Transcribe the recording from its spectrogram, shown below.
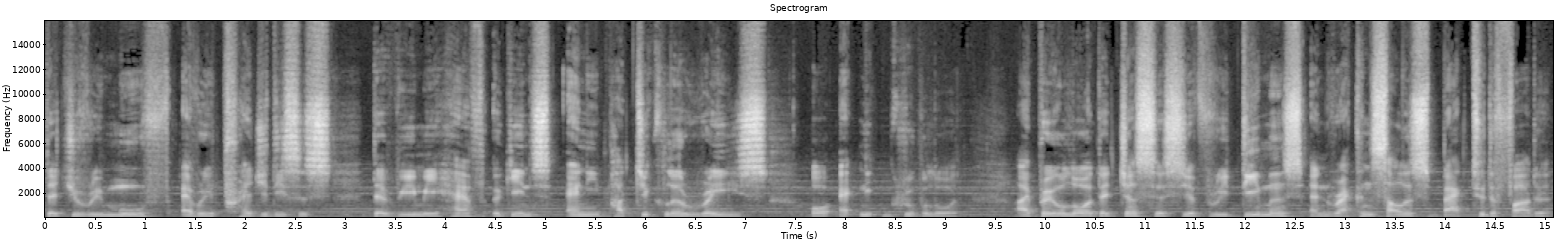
that you remove every prejudices that we may have against any particular race or ethnic group, Lord. I pray, O Lord, that just as you have redeemed us and reconciled us back to the Father,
